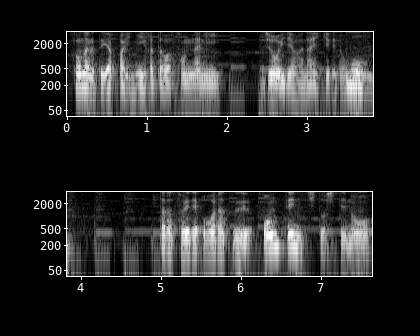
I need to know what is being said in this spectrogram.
そうなるとやっぱり新潟はそんなに上位ではないけれども、うんただそれで終わらず温泉地としての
